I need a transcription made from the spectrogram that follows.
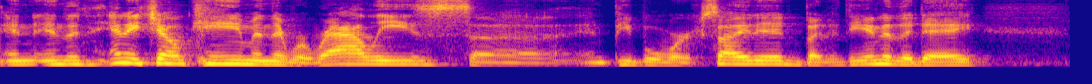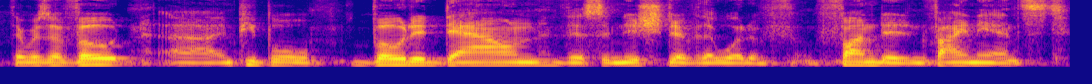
and, and the NHL came and there were rallies uh, and people were excited, but at the end of the day, there was a vote uh, and people voted down this initiative that would have funded and financed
